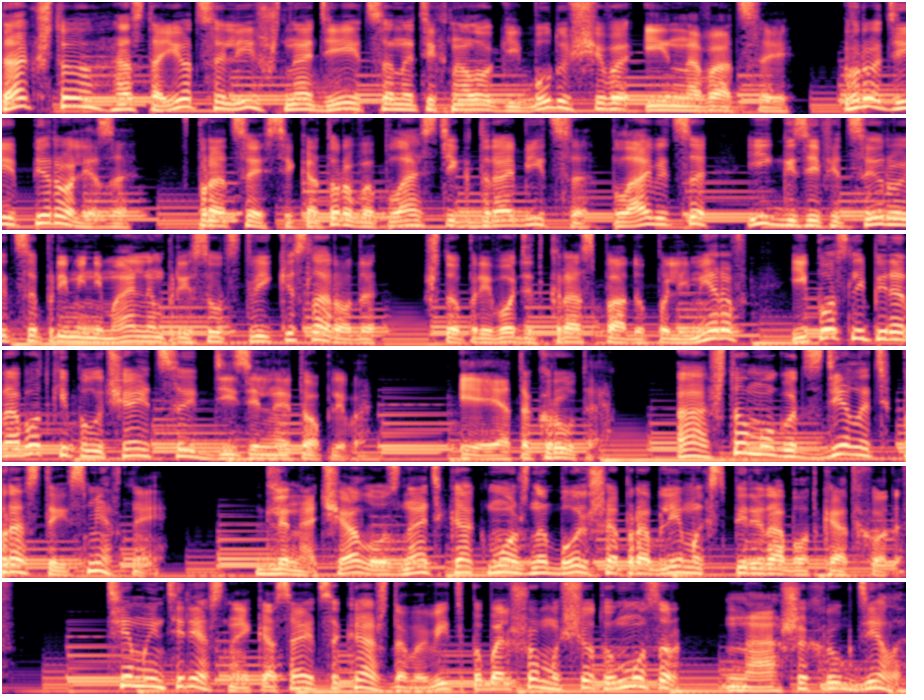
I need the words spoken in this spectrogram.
Так что остается лишь надеяться на технологии будущего и инновации, вроде пиролиза, в процессе которого пластик дробится, плавится и газифицируется при минимальном присутствии кислорода, что приводит к распаду полимеров, и после переработки получается дизельное топливо. И это круто. А что могут сделать простые смертные? Для начала узнать как можно больше о проблемах с переработкой отходов. Тема интересная и касается каждого, ведь по большому счету мусор — наших рук дело.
